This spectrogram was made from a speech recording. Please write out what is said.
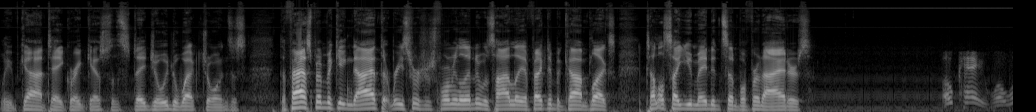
We've got a great guest with us today. Joey Dweck joins us. The fast mimicking diet that researchers formulated was highly effective but complex. Tell us how you made it simple for dieters. Okay, well,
